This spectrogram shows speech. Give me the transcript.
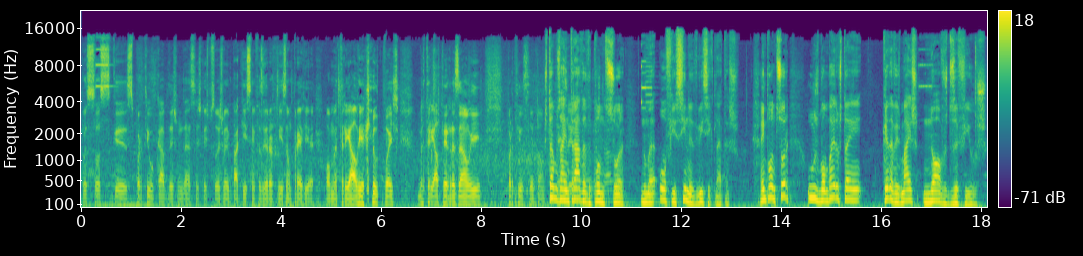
Passou-se que se partiu o cabo das mudanças, que as pessoas vêm para aqui sem fazer a revisão prévia ao material e aquilo depois, o material tem razão e partiu-se então. Estamos à entrada de Ponte Sor, numa oficina de bicicletas. Em Ponte Sor, os bombeiros têm cada vez mais novos desafios.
